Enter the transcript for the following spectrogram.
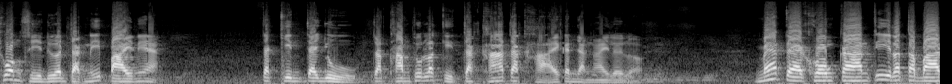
ช่วงสี่เดือนจากนี้ไปเนี่ย จะกินจะอยู่จะทำธุรกิจจะค้าจะขายกันยังไงเลยเหรอแม้แต่โครงการที่รัฐบาล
